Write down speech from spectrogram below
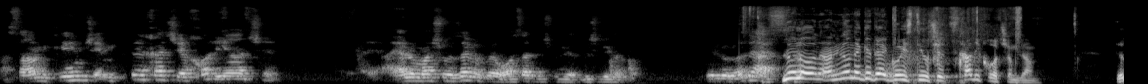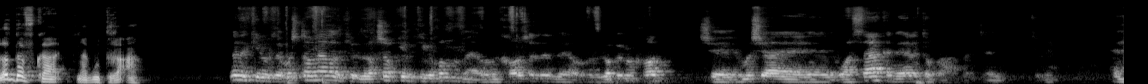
עשרה מקרים שהם מקרה אחד שיכול להיות שהיה לו משהו עוזר והוא עשה בשבילו. כאילו, לא. לא, לא, אני לא נגד האגואיסטיות שצריכה לקרות שם גם. זה לא דווקא התנהגות רעה. לא, זה כאילו, זה מה שאתה אומר, זה כאילו, זה לחשוב כאילו, כביכול במרכאות של זה, זה או לא במרכאות, שמה שהוא עשה כנראה לטובה, אבל זה, אה,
